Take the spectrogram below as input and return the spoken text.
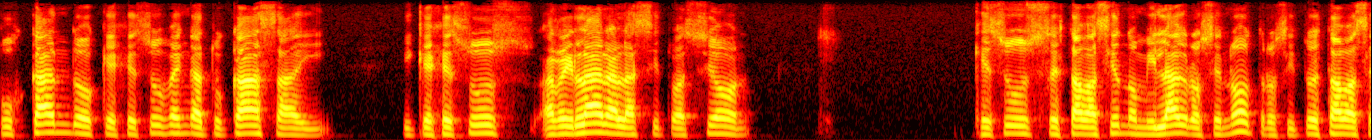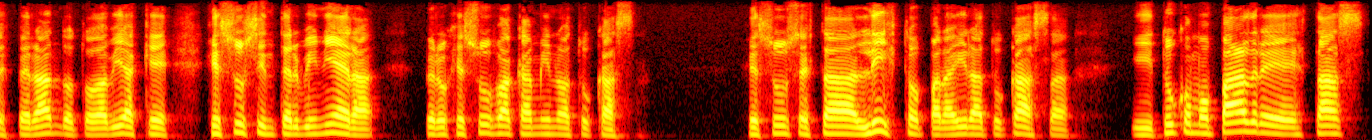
buscando que Jesús venga a tu casa y, y que Jesús arreglara la situación, Jesús estaba haciendo milagros en otros y tú estabas esperando todavía que Jesús interviniera, pero Jesús va camino a tu casa. Jesús está listo para ir a tu casa y tú como padre estás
